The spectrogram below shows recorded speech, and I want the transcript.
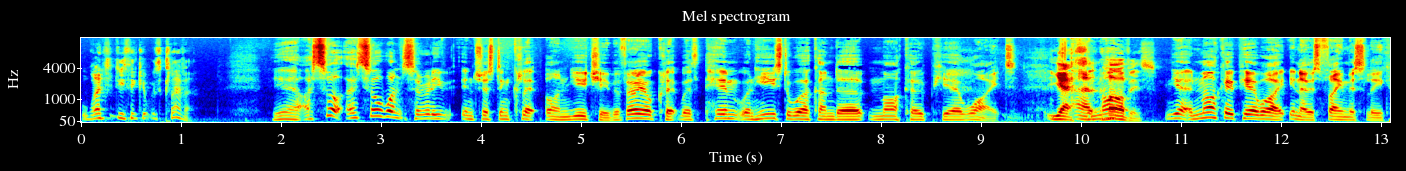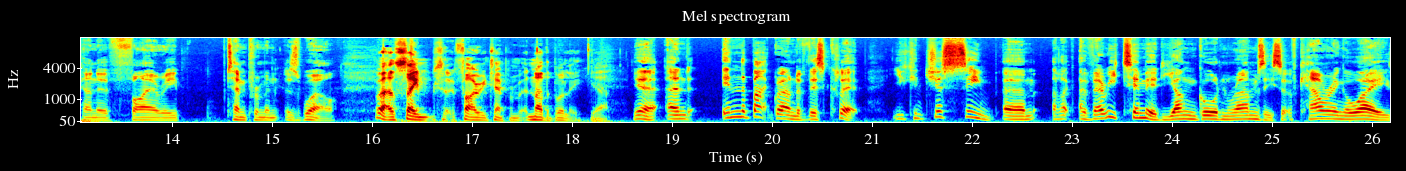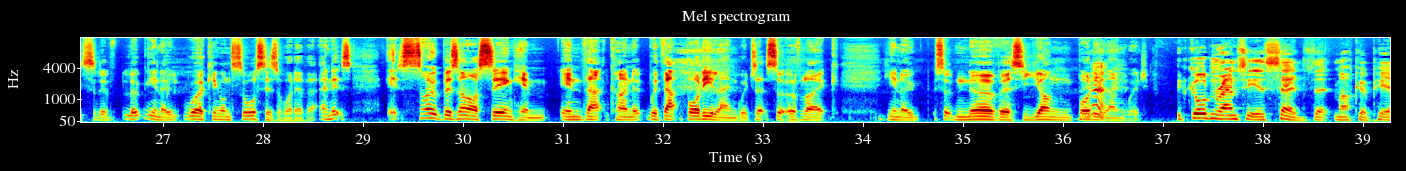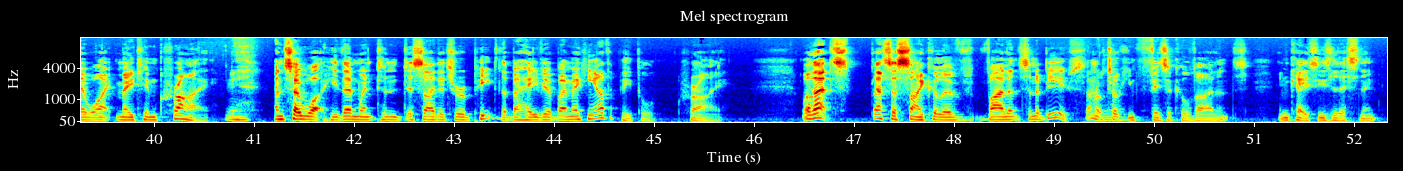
Why did you think it was clever? Yeah, I saw I saw once a really interesting clip on YouTube, a very old clip with him when he used to work under Marco Pierre White. Yes, and Mar- Harvey's. Yeah, and Marco Pierre White, you know, is famously kind of fiery temperament as well. Well, same fiery temperament, another bully. Yeah. Yeah, and in the background of this clip, you can just see um, like a very timid young Gordon Ramsay sort of cowering away, sort of look, you know, working on sauces or whatever. And it's it's so bizarre seeing him in that kind of with that body language, that sort of like, you know, sort of nervous young body yeah. language. Gordon Ramsay has said that Marco Pierre White made him cry. Yeah. And so what? He then went and decided to repeat the behaviour by making other people cry. Well, that's that's a cycle of violence and abuse. I'm not yeah. talking physical violence, in case he's listening.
